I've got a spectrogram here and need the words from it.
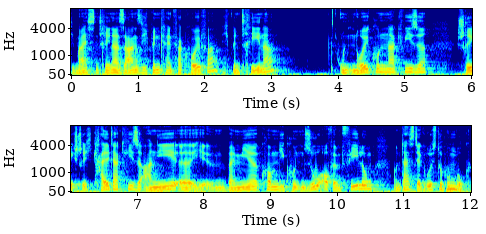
die meisten Trainer sagen sich, ich bin kein Verkäufer, ich bin Trainer und Neukundenakquise, Schrägstrich Kaltakquise, ah nee, äh, bei mir kommen die Kunden so auf Empfehlung und das ist der größte Humbug.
